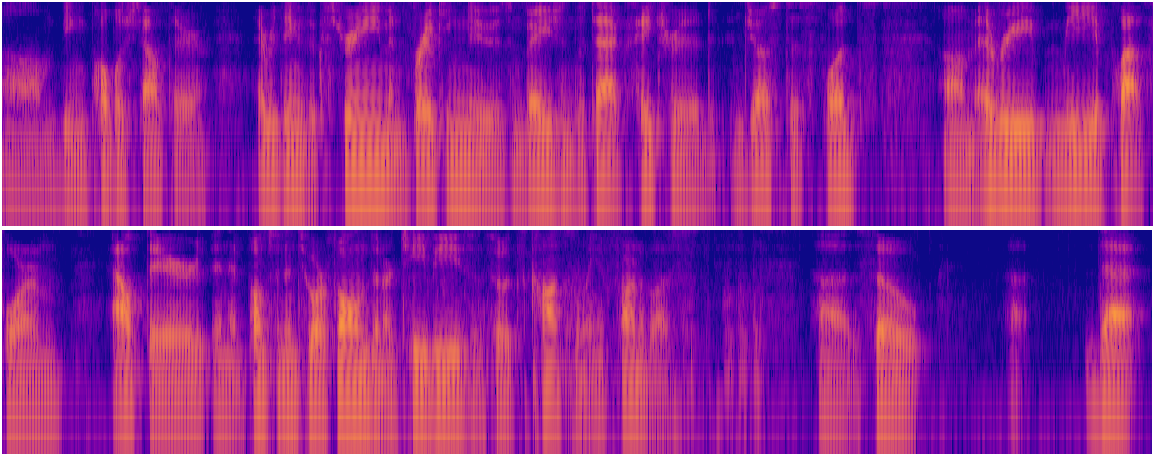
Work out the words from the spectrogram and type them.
um, being published out there. Everything is extreme and breaking news, invasions, attacks, hatred, injustice, floods. Um, every media platform out there, and it pumps it into our phones and our TVs, and so it's constantly in front of us. Uh, so uh, that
